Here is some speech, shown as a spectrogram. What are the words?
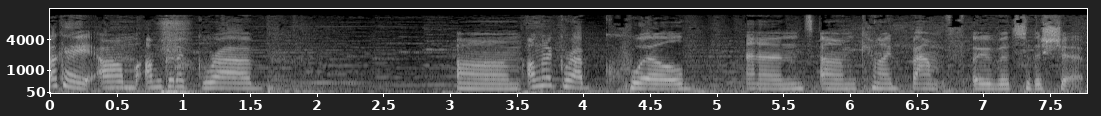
Okay, um, I'm gonna grab. Um, I'm gonna grab Quill, and um, can I bamf over to the ship?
